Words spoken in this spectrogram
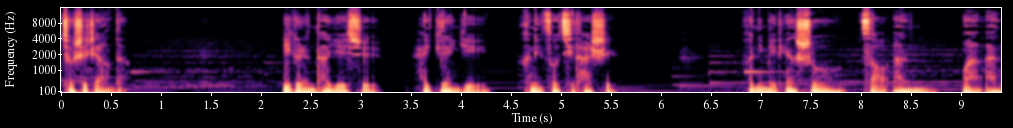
就是这样的。一个人他也许还愿意和你做其他事。和你每天说早安、晚安，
